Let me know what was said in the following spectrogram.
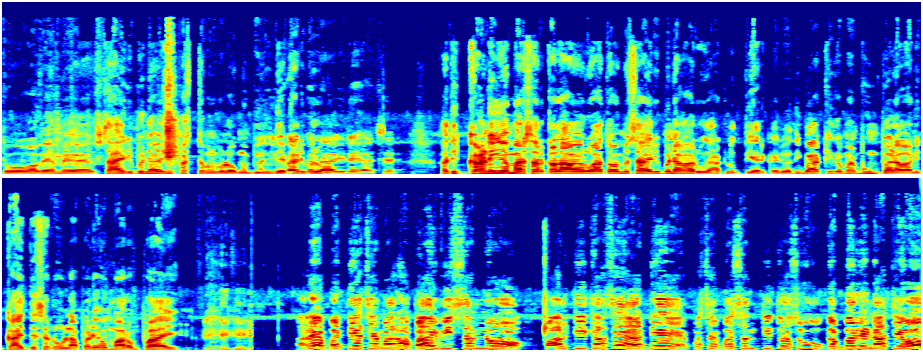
તો હવે અમે શાયરી બનાવેલી પછી તમને વ્લોગમાં બીજું દેખાડી બરોબર? છે. હજી ઘણી અમારે સર્કલ આવેલું આ તો અમે શાયરી બનાવવાનું આટલું જ તૈયાર કર્યું. હજી બાકી તો અમારે બૂમ પડાવવાની કાયદેસર રોલા પડ્યો મારો ભાઈ. અરે બટે છે મારા ભાઈ વિસન નો પાલટી થશે હડે. પછી બસંતી તો શું? ગબ્બરે નાચે હો.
